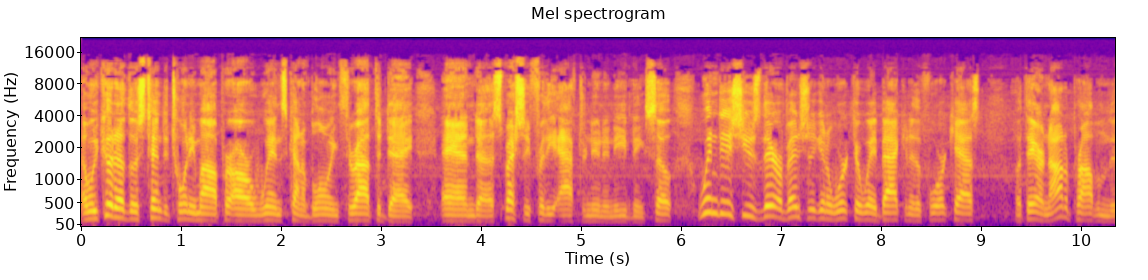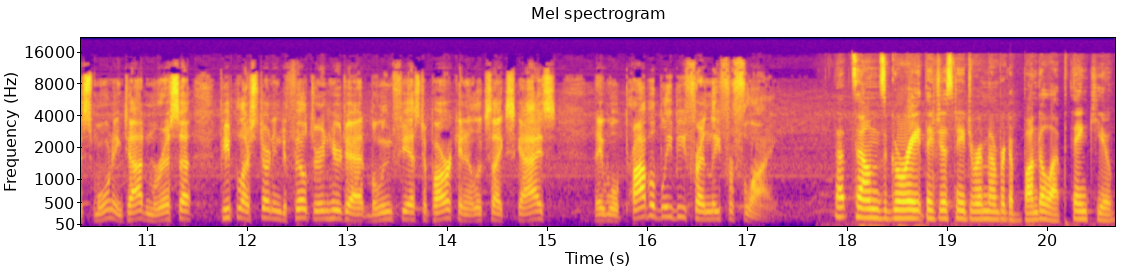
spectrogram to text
and we could have those 10 to 20 mile per hour winds kind of blowing throughout the day, and uh, especially for the afternoon and evening. So wind issues they're eventually going to work their way back into the forecast. But they are not a problem this morning. Todd and Marissa, people are starting to filter in here to at Balloon Fiesta Park, and it looks like skies, they will probably be friendly for flying. That sounds great. They just need to remember to bundle up. Thank you.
